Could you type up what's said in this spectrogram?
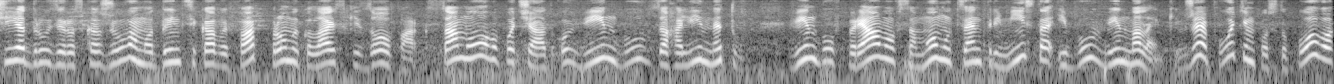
Ще, друзі, розкажу вам один цікавий факт про Миколаївський зоопарк. З самого початку він був взагалі не тут. Він був прямо в самому центрі міста і був він маленький. Вже потім поступово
